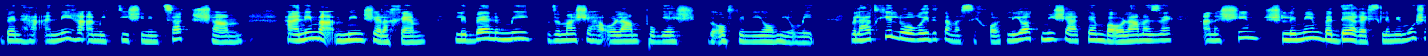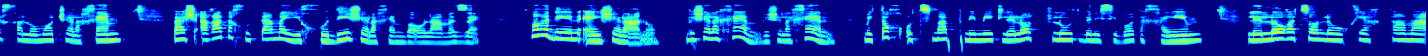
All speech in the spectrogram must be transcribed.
בין האני האמיתי שנמצא שם, האני מאמין שלכם, לבין מי ומה שהעולם פוגש באופן יומיומי. ולהתחיל להוריד את המסכות, להיות מי שאתם בעולם הזה, אנשים שלמים בדרך למימוש החלומות שלכם והשארת החותם הייחודי שלכם בעולם הזה, כמו ה-DNA שלנו ושלכם ושלכן, מתוך עוצמה פנימית ללא תלות בנסיבות החיים, ללא רצון להוכיח כמה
